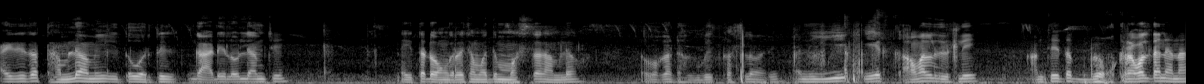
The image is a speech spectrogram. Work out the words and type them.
आई तिथं थांबलो आम्ही. इथं वरती गाडी लावली आमची. इथं डोंगराच्या मध्ये मस्त थांबलो. बघा ढगबीग कसलं भारी. आणि ही एक आम्हाला दिसली. आमच्या इथं भोकरा बोलता नाही ना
